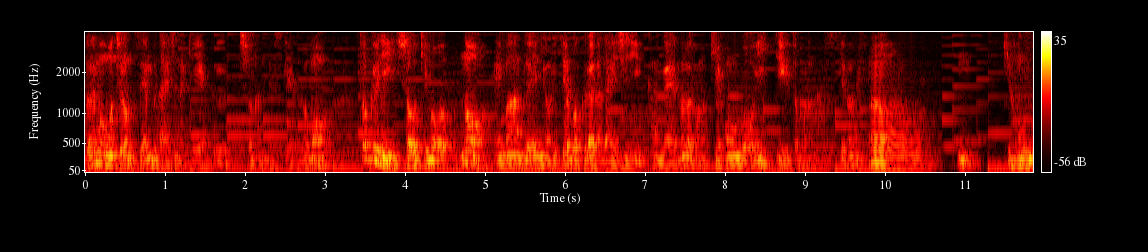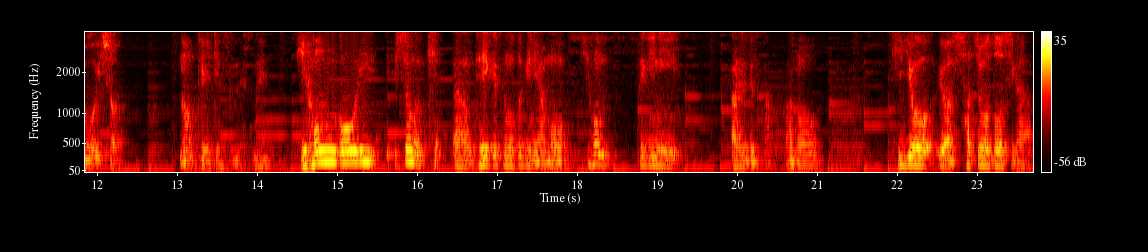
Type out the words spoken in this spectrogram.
どれももちろん全部大事な契約書なんですけれども、特に小規模の M&A において僕らが大事に考えるのがこの基本合意っていうところなんですけどね。あうん。基本合意書の締結ですね。基本合意書のけあの締結の時にはもう基本的に、あれですか、あの、企業、要は社長同士が、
